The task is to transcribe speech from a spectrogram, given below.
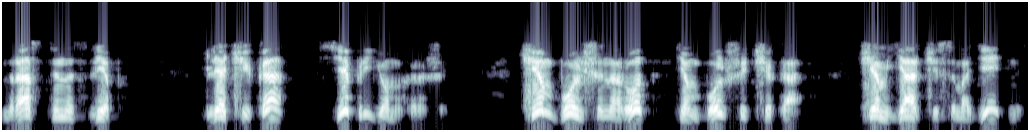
нравственно слеп. Для ЧК все приемы хороши. Чем больше народ, тем больше ЧК. Чем ярче самодеятельность,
